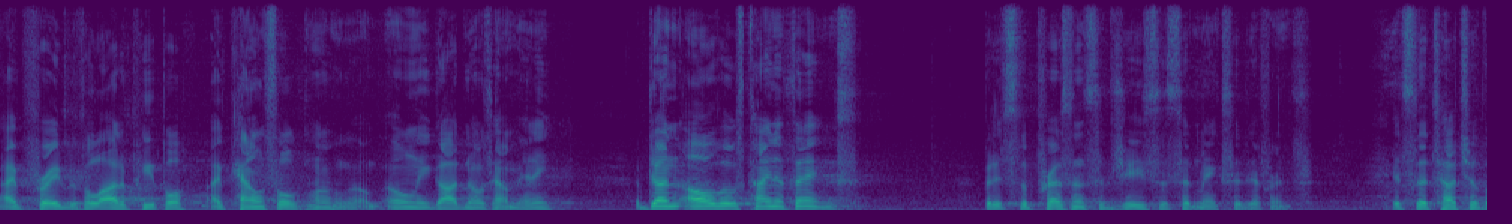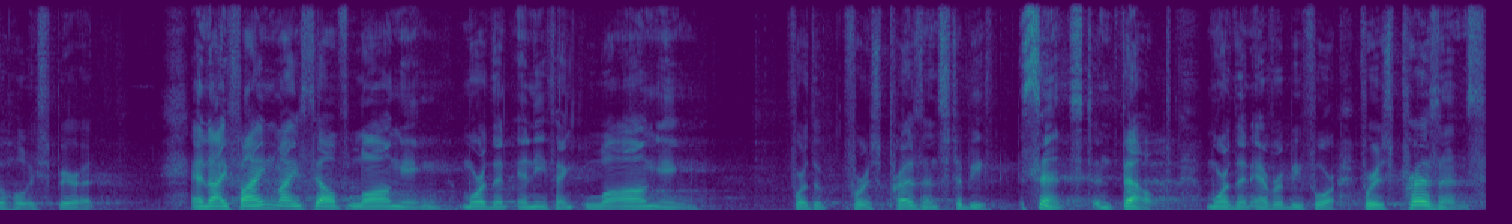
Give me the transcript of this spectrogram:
I've prayed with a lot of people. I've counseled oh, only God knows how many. I've done all those kind of things. But it's the presence of Jesus that makes a difference. It's the touch of the Holy Spirit. And I find myself longing more than anything, longing for, the, for His presence to be sensed and felt more than ever before, for His presence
